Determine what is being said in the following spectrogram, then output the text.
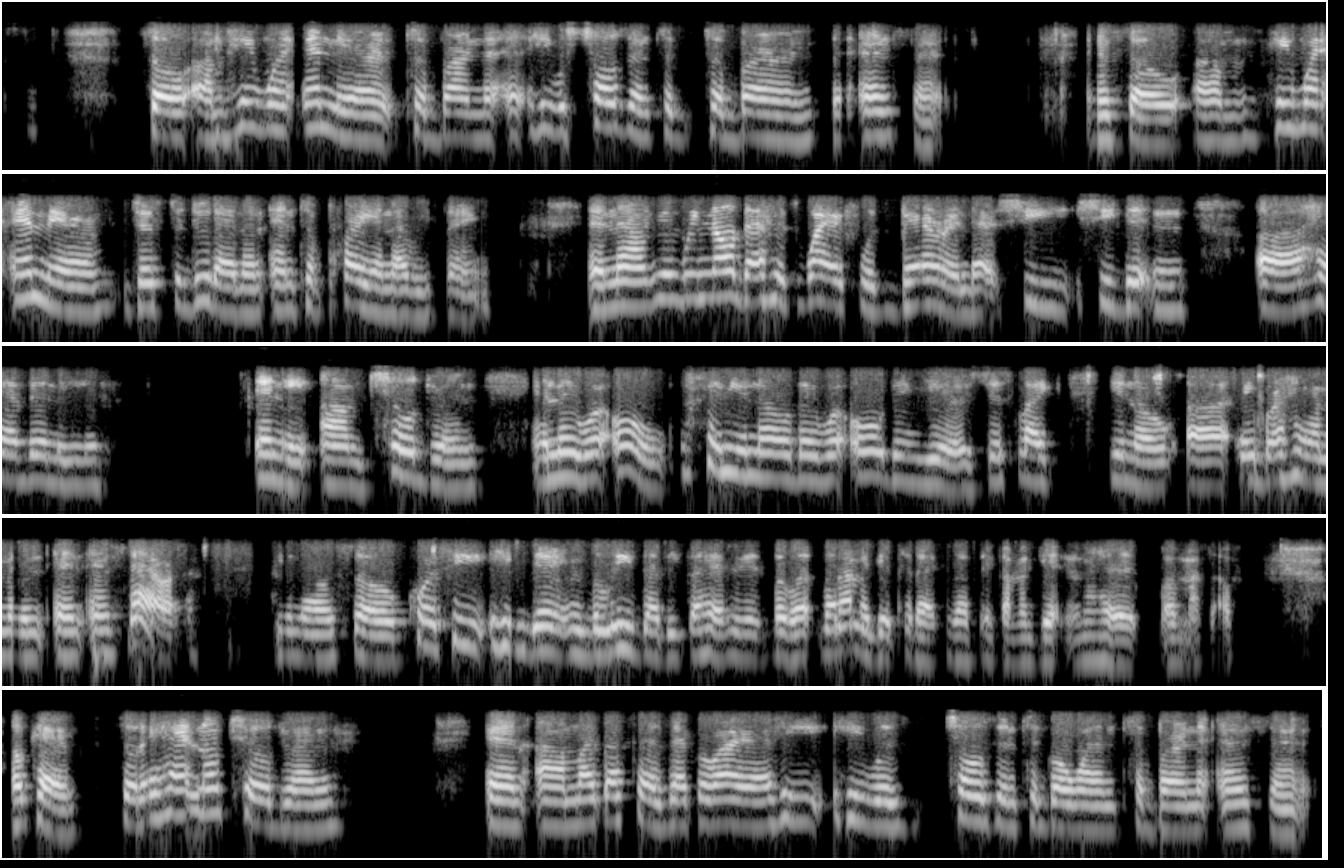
So um, he went in there to burn the. He was chosen to to burn the incense, and so um, he went in there just to do that and, and to pray and everything. And now we know that his wife was barren, that she she didn't uh, have any any um children and they were old and you know they were old in years just like you know uh abraham and and, and sarah you know. So of course he he didn't believe that he could have it, but but I'm gonna get to that because I think I'm getting ahead of myself. Okay, so they had no children, and um, like I said, Zechariah he he was chosen to go in to burn the incense.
